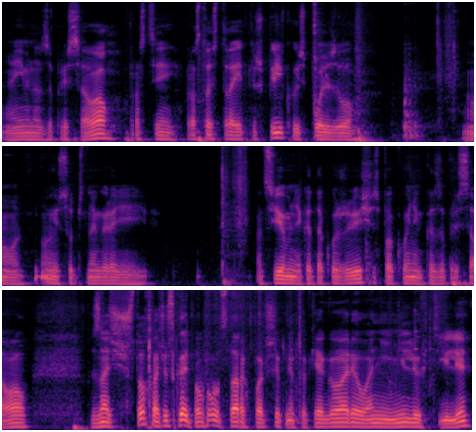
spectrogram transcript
А именно запрессовал. Простой, простой строительную шпильку использовал. Вот. Ну и, собственно говоря, от съемника такой же вещи спокойненько запрессовал. Значит, что хочу сказать по поводу старых подшипников. Как я говорил, они не люфтили.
